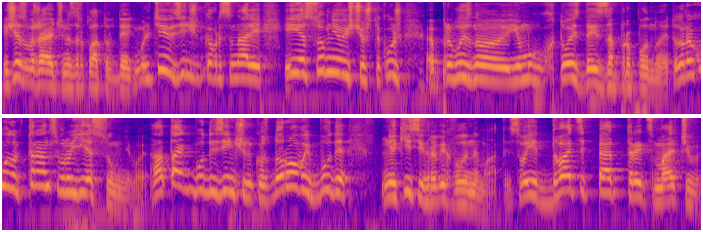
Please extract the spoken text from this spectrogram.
І ще зважаючи на зарплату в 9 мультів, Зінченка в арсеналі, і є сумніви, що ж таку ж е, приблизно йому хтось десь запропонує. То на рахунок трансферу є сумніви. А так буде Зінченко здоровий, буде якісь ігрові хвилини мати. Свої 25-30 матчів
